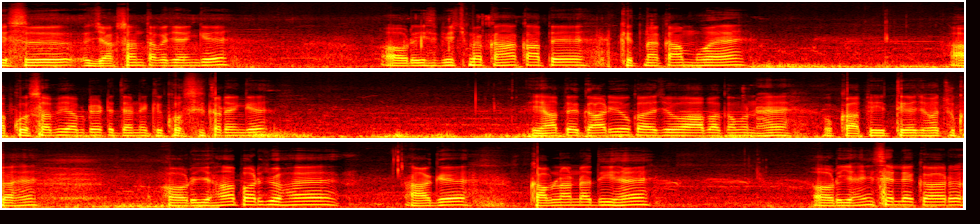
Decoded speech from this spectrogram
इस जंक्शन तक जाएँगे। और इस बीच में कहाँ कहाँ पे कितना काम हुआ है, आपको सभी अपडेट देने की कोशिश करेंगे। यहाँ पे गाड़ियों का जो आवागमन है, वो काफ़ी तेज़ हो चुका है। और यहाँ पर जो है, आगे कमला नदी है और यहीं से लेकर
